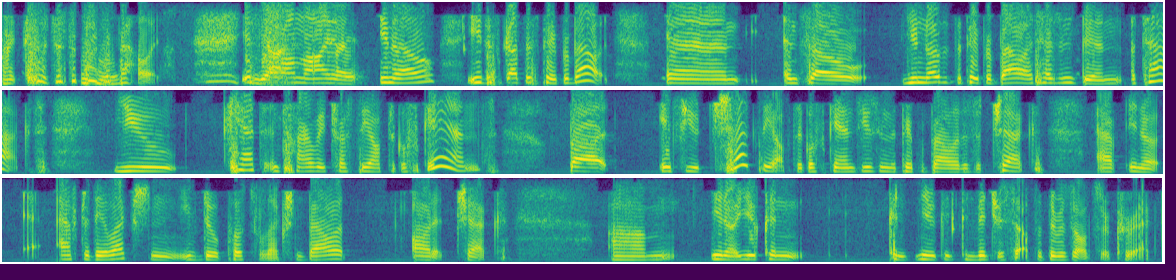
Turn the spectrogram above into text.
right? Because it's just a paper Mhm. ballot. It's Yeah, not online. right. You know, you just got this paper ballot, and and so you know that the paper ballot hasn't been attacked. You can't entirely trust the optical scans, but if you check the optical scans using the paper ballot as a check, you know, after the election, you do a post-election ballot audit check. Um, you know, you can, can you can convince yourself that the results are correct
